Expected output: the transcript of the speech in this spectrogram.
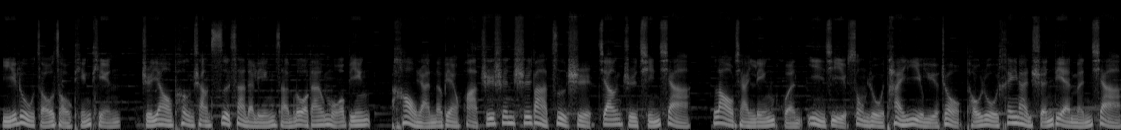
一路走走停停。只要碰上四散的零散落单魔兵，浩然的变化之身尸霸自是将之擒下，烙下灵魂印记，送入太一宇宙，投入黑暗神殿门下。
